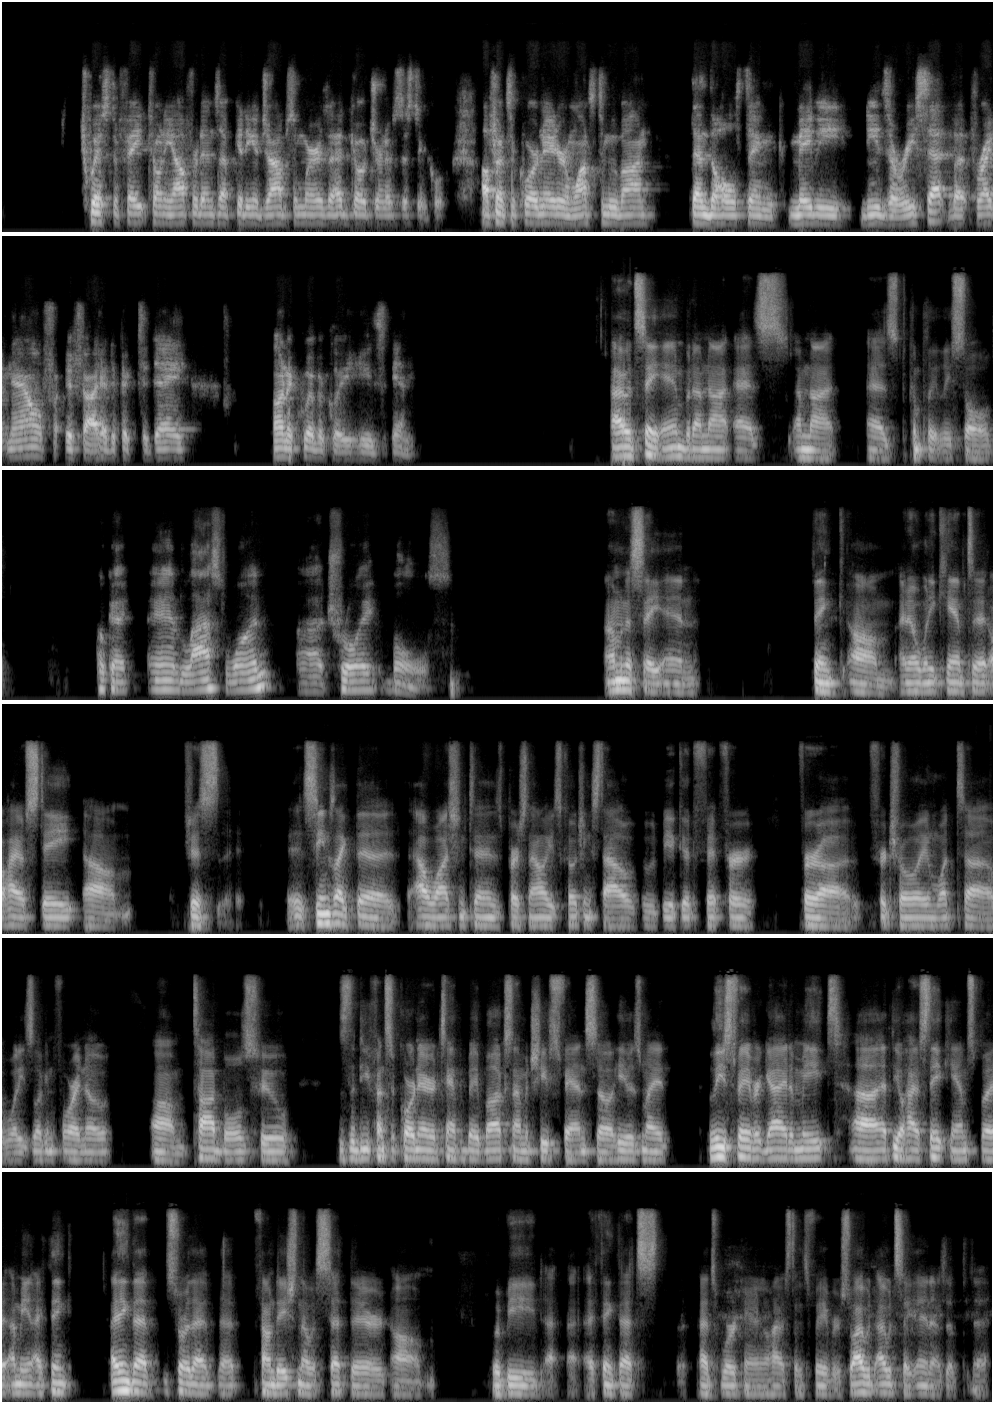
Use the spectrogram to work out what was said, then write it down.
twist of fate, Tony Alford ends up getting a job somewhere as a head coach or an assistant co- offensive coordinator and wants to move on, then the whole thing maybe needs a reset. But right now, if, if I had to pick today, unequivocally, he's in. I would say in, but I'm not as I'm not as completely sold. Okay, and last one, uh, Troy Bowles. I'm gonna say in. Think um, I know when he camped at Ohio State, um, just it seems like the Al Washington's personality, his coaching style, it would be a good fit for for uh, for Troy and what uh, what he's looking for. I know um, Todd Bowles, who is the defensive coordinator at Tampa Bay Bucks. I'm a Chiefs fan, so he was my least favorite guy to meet uh, at the Ohio State camps. But I mean, I think I think that sort of that that foundation that was set there um, would be. I, I think that's that's working in Ohio State's favor. So I would I would say in as of today.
